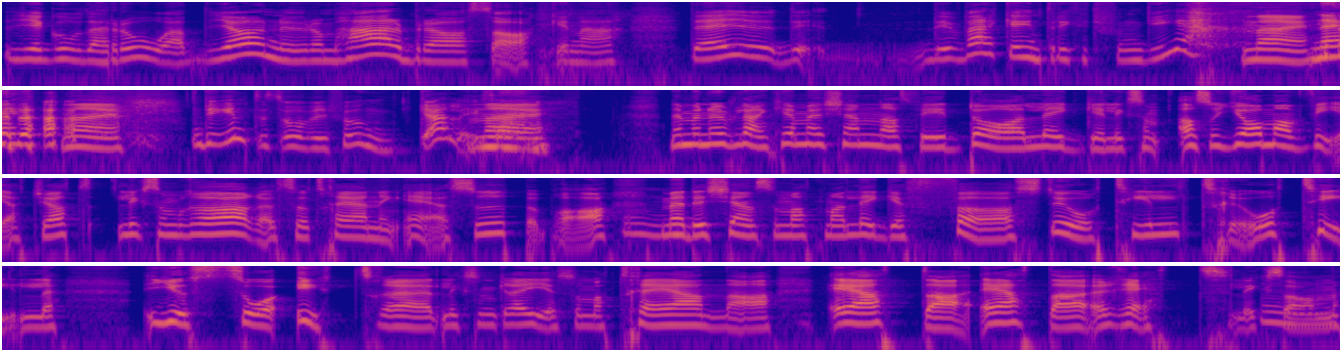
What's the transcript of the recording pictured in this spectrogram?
ge goda råd, gör nu de här bra sakerna. Det är ju, det, det verkar inte riktigt fungera. Nej, Nej. nej. Det är inte så vi funkar liksom. Nej. Nej men ibland kan man känna att vi idag lägger liksom, alltså ja man vet ju att liksom rörelse och träning är superbra, men det känns som att man lägger för stor tilltro till just så yttre liksom grejer som att träna, äta, äta rätt liksom.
